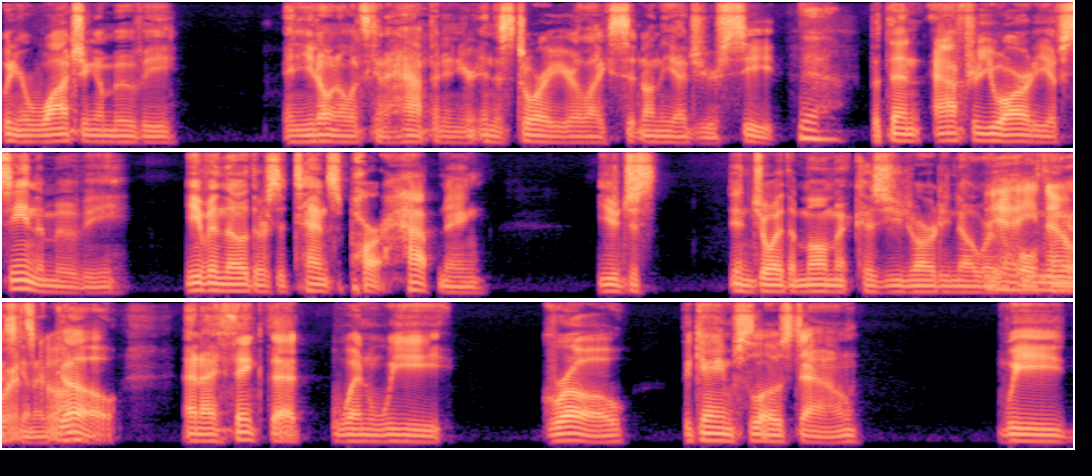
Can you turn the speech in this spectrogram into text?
when you're watching a movie and you don't know what's going to happen and you're in the story you're like sitting on the edge of your seat Yeah. but then after you already have seen the movie, even though there's a tense part happening, you just enjoy the moment because you already know where Yeah, the whole thing is going to go. And I think that when we grow, the game slows down. We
